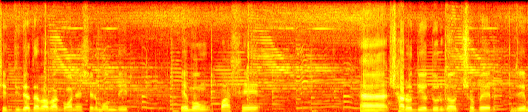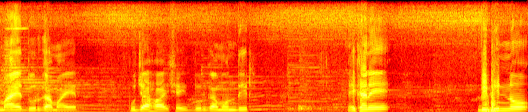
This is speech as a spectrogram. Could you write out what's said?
সিদ্ধিদাতা বাবা গণেশের মন্দির এবং পাশে শারদীয় দুর্গা উৎসবের যে মায়ের দুর্গা মায়ের পূজা হয় সেই দুর্গা মন্দির। এখানে বিভিন্ন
